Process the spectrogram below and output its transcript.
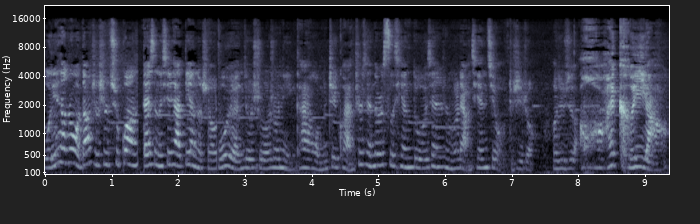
我印象中，我当时是去逛戴森的线下店的时候，服务员就说说，你看我们这款之前都是四千多，现在是什么两千九，就这种，我就觉得哦还可以啊。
